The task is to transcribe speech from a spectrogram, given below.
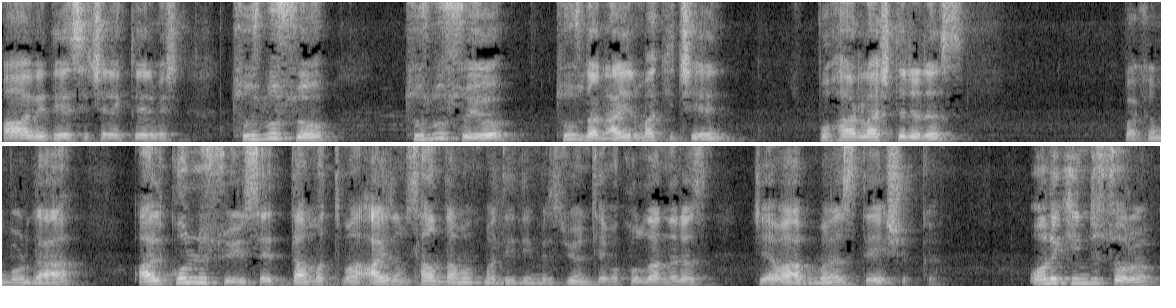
A ve D seçeneklerimiz. Tuzlu su, tuzlu suyu tuzdan ayırmak için buharlaştırırız. Bakın burada. Alkollü suyu ise damıtma, ayrımsal damıtma dediğimiz yöntemi kullanırız. Cevabımız D şıkkı. 12. soru.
